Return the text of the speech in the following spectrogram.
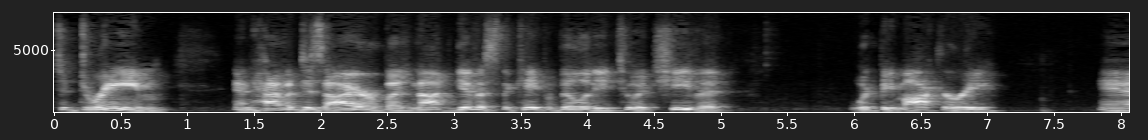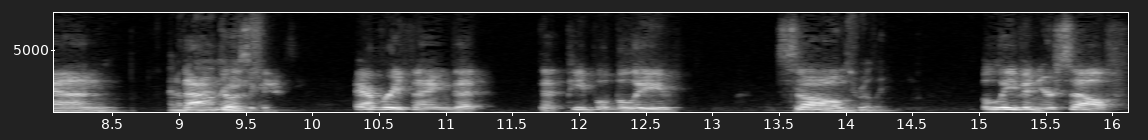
to dream and have a desire but not give us the capability to achieve it would be mockery and that goes against everything that that people believe. So yeah, really. believe in yourself.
